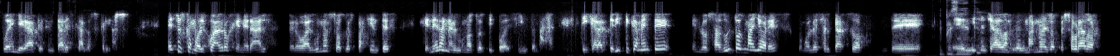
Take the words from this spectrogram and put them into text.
pueden llegar a presentar escalofríos. Esto es como el cuadro general pero algunos otros pacientes generan algún otro tipo de síntomas. Y característicamente en los adultos mayores, como lo es el caso de el, licenciado Andrés Manuel López Obrador,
